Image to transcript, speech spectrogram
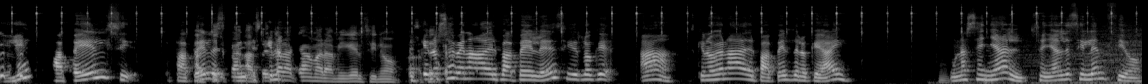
¿Eh? Papel, sí. Papel, Acerca, es, que acerca no, la cámara, Miguel, si no. es que no se ve nada del papel, ¿eh? Si es lo que. Ah, es que no veo nada del papel, de lo que hay. Mm. Una señal, señal de silencio.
